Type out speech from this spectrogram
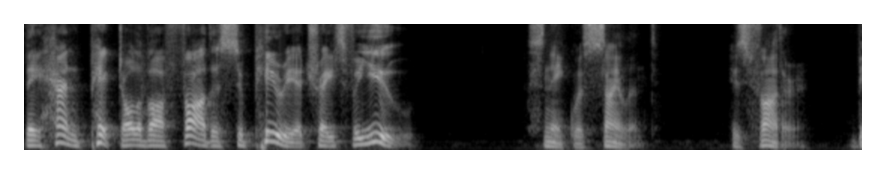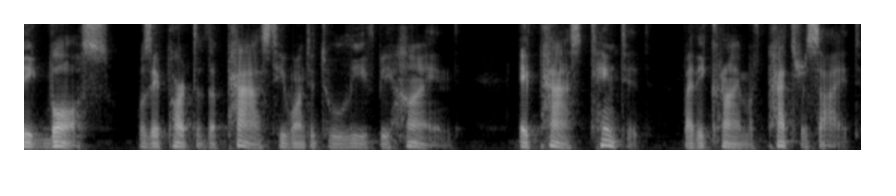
They handpicked all of our father's superior traits for you. Snake was silent. His father, Big Boss, was a part of the past he wanted to leave behind, a past tainted by the crime of patricide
